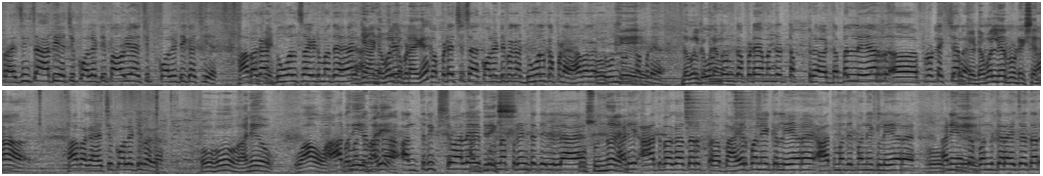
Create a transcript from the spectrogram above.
प्राइसिंगच्या आधी ह्याची क्वालिटी पाहूया ह्याची क्वालिटी कशी आहे. हा बघा Okay. डुअल साइडमध्ये आहे Okay, हा ह्याचे कपडा आहे का? कपड्याची क्वालिटी बघा डुअल कपडा आहे. हा बघा दोन दोन Okay. कपडे आहे. Double दोन दोन. कपडे म्हणजे डबल लेअर प्रोटेक्शन आहे. डबल लेअर प्रोटेक्शन हा. हा बघा ह्याची क्वालिटी बघा. हो हो आणि वाव आतमध्ये आतमध्ये भारी बघा आहे. अंतरिक्ष. पूर्ण प्रिंट दिलेला आहे खूप सुंदर आहे. आणि आत बघा तर अ, बाहेर पण एक लेअर आहे आतमध्ये पण एक लेअर आहे आणि. याचं बंद करायचं तर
